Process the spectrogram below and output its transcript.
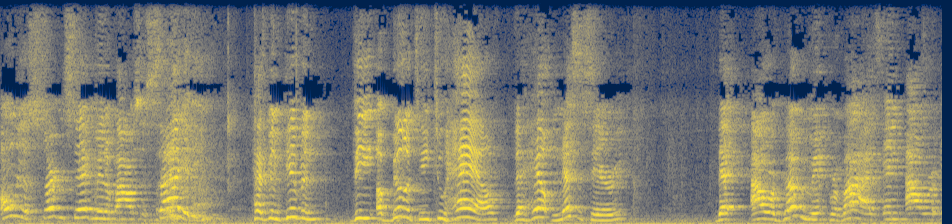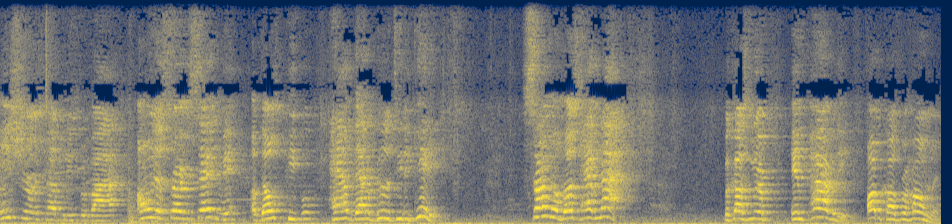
Only a certain segment of our society has been given the ability to have the help necessary that our government provides and our insurance companies provide. Only a certain segment of those people have that ability to get it. Some of us have not because we're in poverty or because we're homeless.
